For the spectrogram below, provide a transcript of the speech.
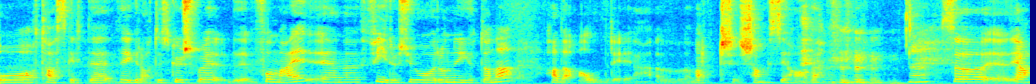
å ta skrittet til gratiskurs. For, for meg, en 24 år og nyutdanna, hadde aldri vært sjans i havet. Så ja.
